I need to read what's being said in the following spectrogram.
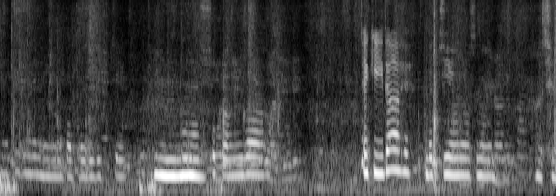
ਇਹ ਜਿਵੇਂ ਨੀਲ ਕੱਪੜੇ ਦੇ ਵਿੱਚ ਬਰਸ਼ ਕੰਗਾ ਇਹ ਕੀਦਾ ਇਹ? ਬੱਚਿਆਂ ਦਾ ਸਮਾਨ। ਅੱਛਾ।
